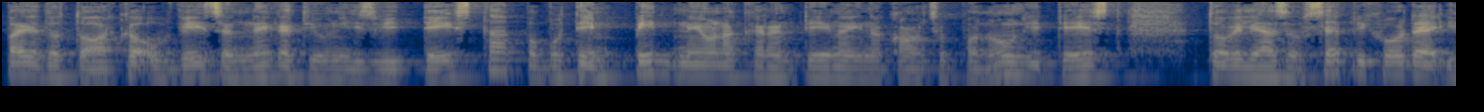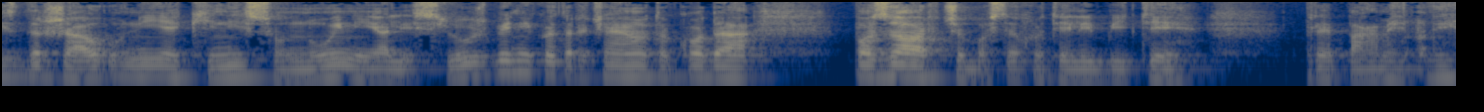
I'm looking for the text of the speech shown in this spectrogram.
pa je do torka obvezen negativni izvid testa, pa potem petdnevna karantena in na koncu ponovni test. To velja za vse prihode iz držav Unije, ki niso nujni ali službeni, kot rečeno, tako da pozor, če boste hoteli biti prepametni.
